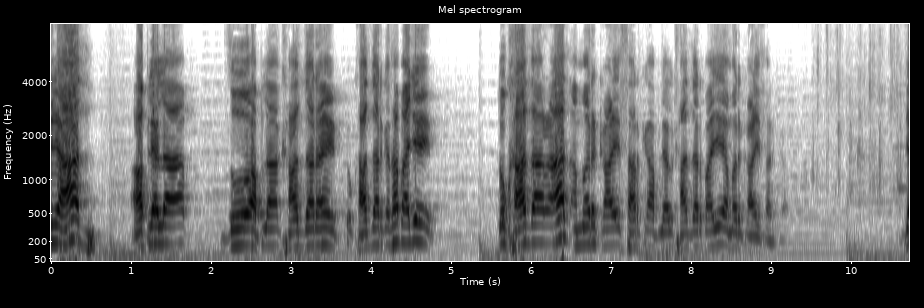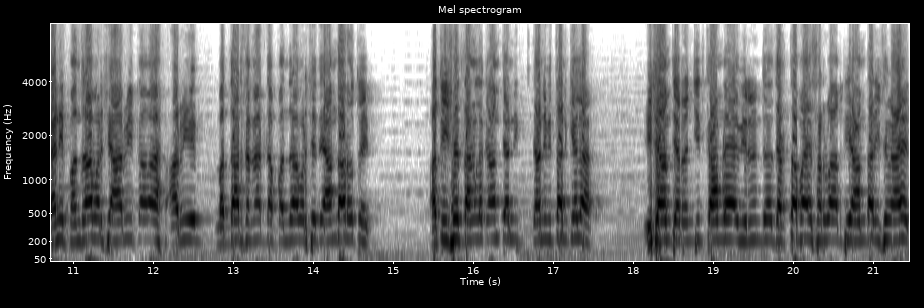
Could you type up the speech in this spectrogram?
म्हणजे आज आपल्याला जो आपला खासदार आहे तो खासदार कसा पाहिजे? तो खासदार आज अमर काळे सारखा आपल्याला खासदार पाहिजे अमर काळे सारखा. ज्यांनी पंधरा वर्ष आर्वी आर्वी मतदारसंघात पंधरा वर्ष ते आमदार होते. अतिशय चांगलं काम त्यांनी त्या निमित्तानं केलं. इथे आमच्या रणजित कांबळे वीरेंद्र जगताप आहे सर्व आमचे आमदार इथे आहेत.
